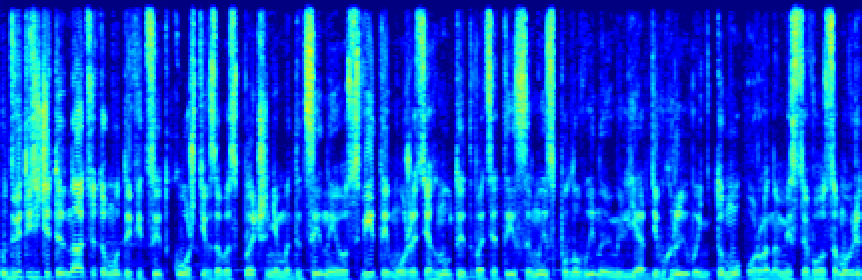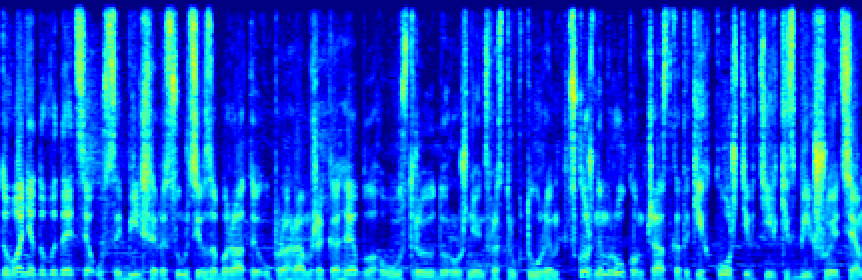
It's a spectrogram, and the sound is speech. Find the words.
У 2013-му дефіцит коштів забезпечення медицини і освіти може сягнути 27,5 мільярдів гривень. Тому органам місцевого самоврядування доведеться усе більше ресурсів забирати у програм ЖКГ, благоустрою, дорожньої інфраструктури. З кожним роком частка таких коштів тільки збільшується.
